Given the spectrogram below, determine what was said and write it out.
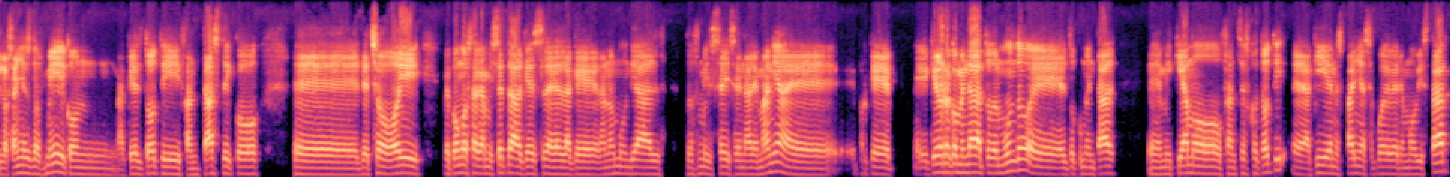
los años 2000 con aquel Totti fantástico. Eh, de hecho, hoy me pongo esta camiseta que es la, que ganó el Mundial 2006 en Alemania, eh, porque eh, quiero recomendar a todo el mundo el documental Mi chiamo Francesco Totti. aquí en España se puede ver en Movistar.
